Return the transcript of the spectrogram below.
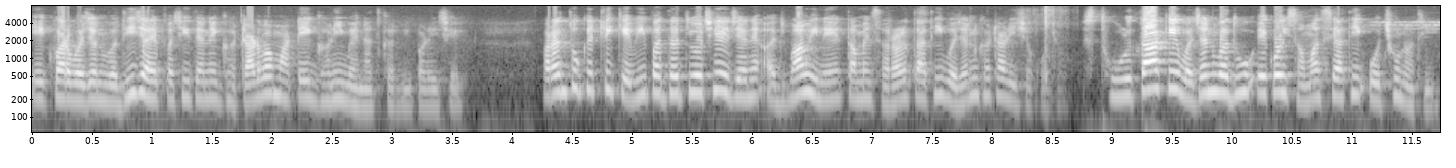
એકવાર વજન વધી જાય પછી તેને ઘટાડવા માટે ઘણી મહેનત કરવી પડે છે. પરંતુ કેટલીક એવી પદ્ધતિઓ છે જેને અજમાવીને તમે સરળતાથી વજન ઘટાડી શકો છો. સ્થૂળતા કે વજન વધવું એ કોઈ સમસ્યાથી ઓછું નથી.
